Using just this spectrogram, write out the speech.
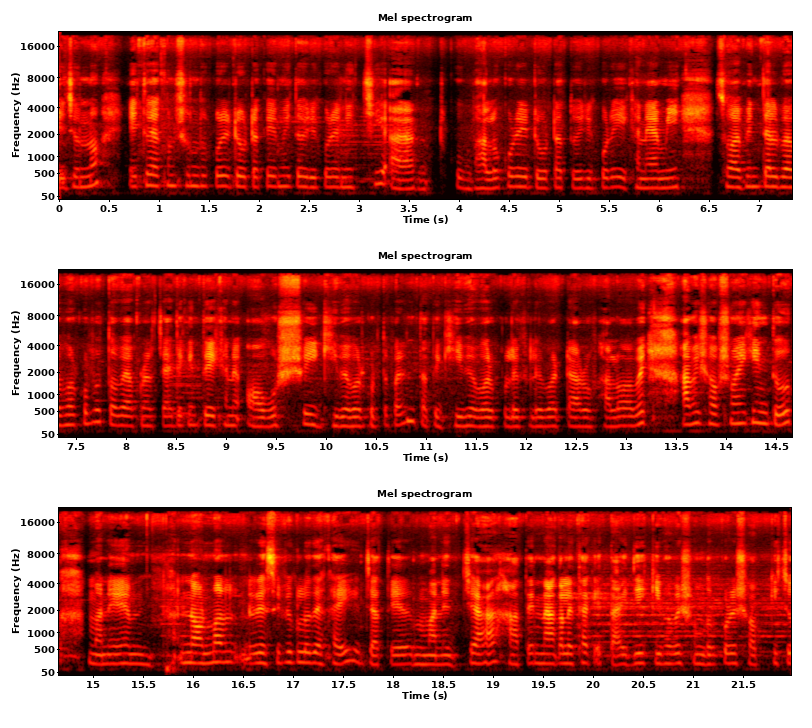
এই জন্য এই তো এখন সুন্দর করে ডোটাকে আমি তৈরি করে নিচ্ছি আর খুব ভালো করে ডোটা তৈরি করে এখানে আমি সয়াবিন তেল ব্যবহার করব। তবে আপনারা চাইলে কিন্তু এখানে অবশ্যই ঘি ব্যবহার করতে পারেন, তাতে ঘি ব্যবহার করলে ফ্লেভারটা আরও ভালো হবে। আমি সবসময় কিন্তু মানে নর্মাল রেসিপিগুলো দেখাই যাতে মানে যা হাতের নাগালে থাকে তাই দিয়ে কীভাবে সুন্দর করে সব কিছু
